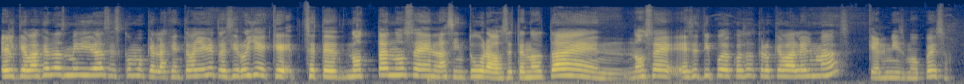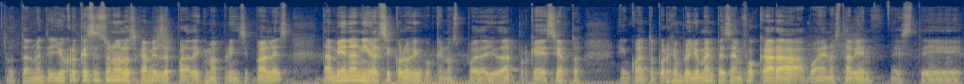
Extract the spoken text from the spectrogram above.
el que baje las medidas es como que la gente va a llegar y te decir, oye, que se te nota, no sé, en la cintura o se te nota en, no sé, ese tipo de cosas creo que valen más que el mismo peso. Totalmente. Yo creo que ese es uno de los cambios de paradigma principales, también a nivel psicológico que nos puede ayudar, porque es cierto, en cuanto, por ejemplo, yo me empecé a enfocar a, bueno, está bien, este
